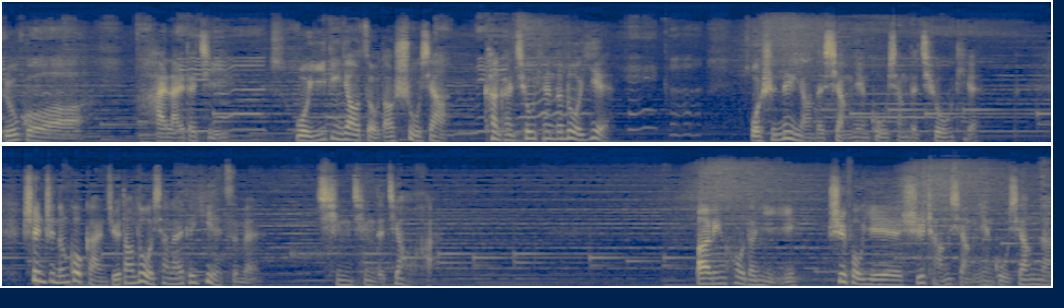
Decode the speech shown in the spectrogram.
如果还来得及，我一定要走到树下，看看秋天的落叶。我是那样的想念故乡的秋天，甚至能够感觉到落下来的叶子们轻轻的叫喊。八零后的你，是否也时常想念故乡呢？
